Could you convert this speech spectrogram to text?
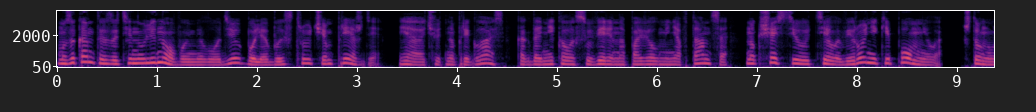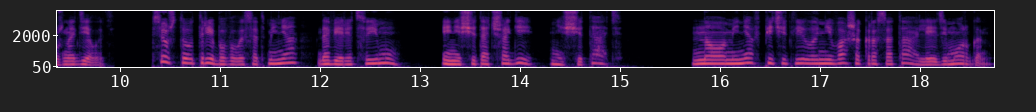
Музыканты затянули новую мелодию, более быструю, чем прежде. Я чуть напряглась, когда Николас уверенно повел меня в танце, но, к счастью, тело Вероники помнило, что нужно делать. Все, что требовалось от меня, довериться ему. И не считать шаги, не считать. Но меня впечатлила не ваша красота, леди Морган.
